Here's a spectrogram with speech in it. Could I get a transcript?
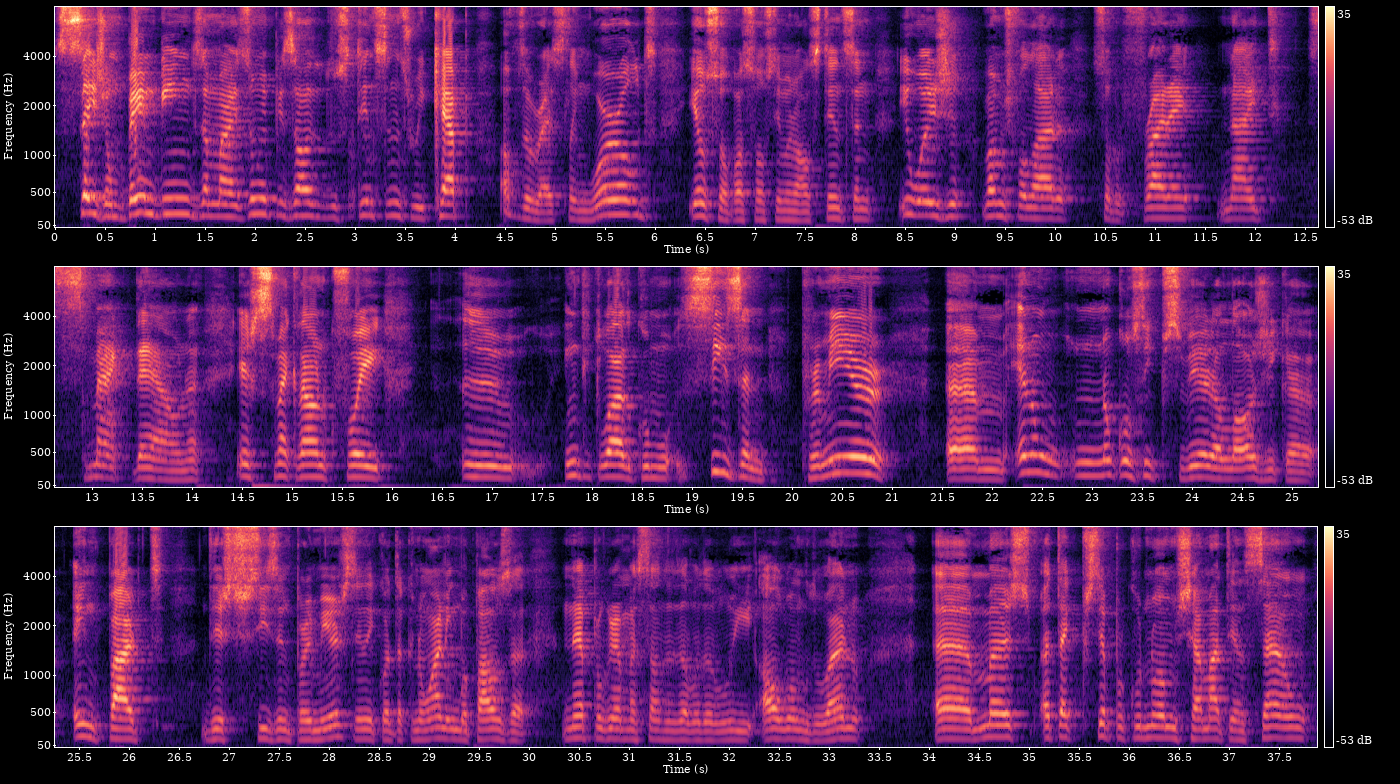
Sejam bem-vindos a mais um episódio do Stinson's Recap of the Wrestling World. Eu sou o vosso host Emmanuel Stinson e hoje vamos falar sobre Friday Night SmackDown. Este SmackDown que foi uh, intitulado como Season Premiere. Um, eu não, não consigo perceber a lógica, em parte, destes Season Premieres, tendo em conta que não há nenhuma pausa na programação da WWE ao longo do ano. Uh, mas até que percebo porque o nome chama a atenção,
